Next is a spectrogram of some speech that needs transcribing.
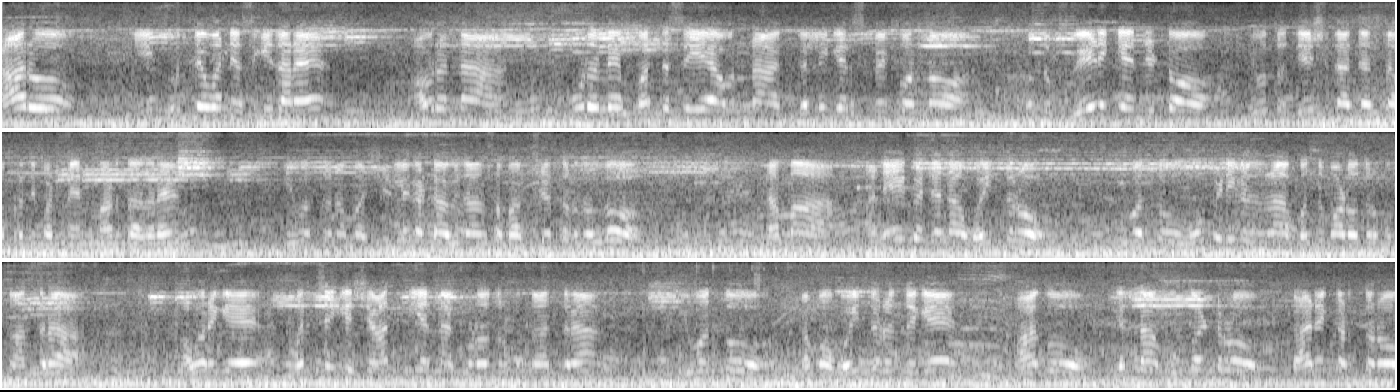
ಯಾರು ಈ ಕೃತ್ಯವನ್ನು ಎಸಗಿದ್ದಾರೆ, ಅವರನ್ನು ಕೂಡಲೇ ಬಂಧಿಸಿ ಅವ್ರನ್ನ ಗಲ್ಲಿಗೇರಿಸಬೇಕು ಅನ್ನೋ ಒಂದು ಬೇಡಿಕೆಯನ್ನಿಟ್ಟು ಇವತ್ತು ದೇಶದಾದ್ಯಂತ ಪ್ರತಿಭಟನೆಯನ್ನು ಮಾಡ್ತಾ ಇದ್ದಾರೆ. ಇವತ್ತು ನಮ್ಮ ಶಿಡ್ಲಘಟ್ಟ ವಿಧಾನಸಭಾ ಕ್ಷೇತ್ರದಲ್ಲೂ ನಮ್ಮ ಅನೇಕ ಜನ ವೈದ್ಯರು ಇವತ್ತು ಓ ಪಿ ಡಿಗಳನ್ನು ಬಂದ್ ಮಾಡೋದ್ರ ಮುಖಾಂತರ ಅವರಿಗೆ ಮನಸ್ಸಿಗೆ ಶಾಂತಿಯನ್ನು ಕೊಡೋದ್ರ ಮುಖಾಂತರ ಇವತ್ತು ನಮ್ಮ ವೈದ್ಯರೊಂದಿಗೆ ಹಾಗೂ ಎಲ್ಲ ಮುಖಂಡರು, ಕಾರ್ಯಕರ್ತರು,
